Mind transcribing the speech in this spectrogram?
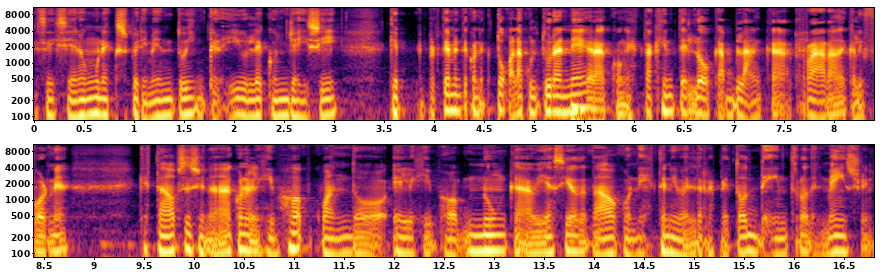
se hicieron un experimento increíble con Jay-Z que prácticamente conectó a la cultura negra con esta gente loca, blanca, rara de California que estaba obsesionada con el hip hop cuando el hip hop nunca había sido tratado con este nivel de respeto dentro del mainstream.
